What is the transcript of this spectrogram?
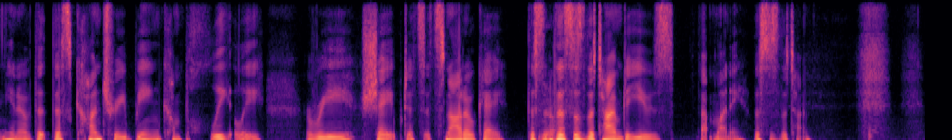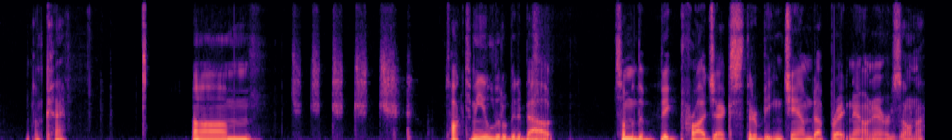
you know that this country being completely reshaped it's it's not okay this Yeah. this is the time to use that money this is the time Okay. Um, talk to me a little bit about some of the big projects that are being jammed up right now in Arizona.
